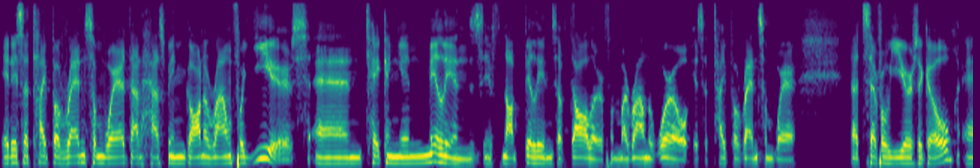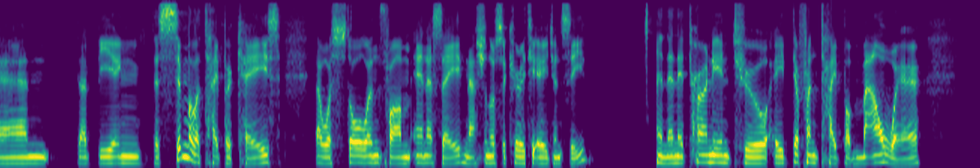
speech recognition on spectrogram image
it is a type of ransomware that has been gone around for years and taking in millions, if not billions of dollars from around the world. It's a type of ransomware that several years ago, and that being the similar type of case that was stolen from NSA, National Security Agency, and then it turned into a different type of malware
